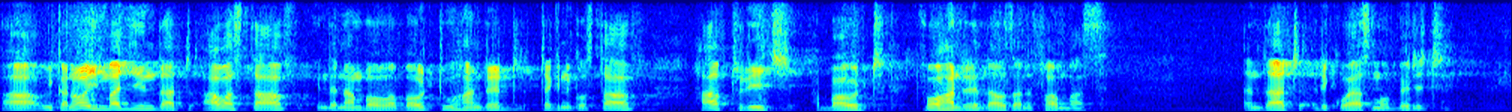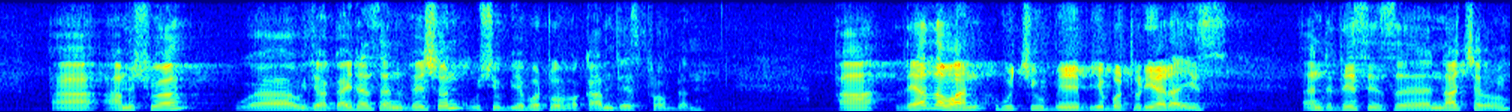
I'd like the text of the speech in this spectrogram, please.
Uh, we can all imagine that our staff, in the number of about 200 technical staff, have to reach about 400,000 farmers. And that requires mobility. Uh, I'm sure uh, with your guidance and vision, we should be able to overcome this problem. Uh, the other one, which you may be able to realize, and this is uh, natural,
